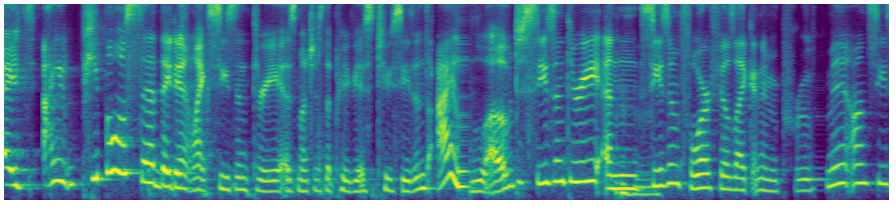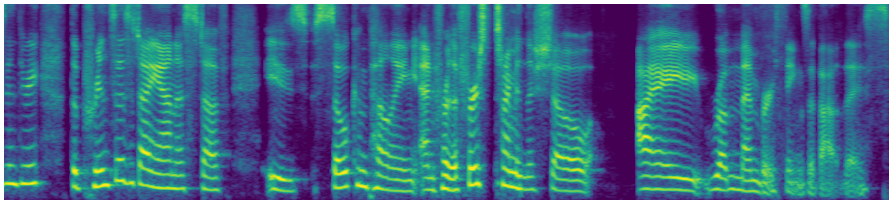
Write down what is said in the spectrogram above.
it's I people said they didn't like season three as much as the previous two seasons. I loved season three, and mm-hmm. season four feels like an improvement on season three. The Princess Diana stuff is so compelling, and for the first time in the show, I remember things about this.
